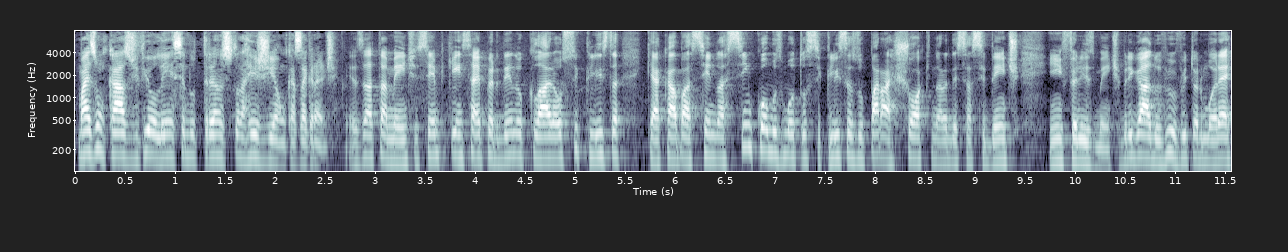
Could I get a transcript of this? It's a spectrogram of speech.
Mais um caso de violência no trânsito na região, Casagrande. Exatamente. Sempre quem sai perdendo, claro, é o ciclista, que acaba sendo, assim como os motociclistas, o para-choque na hora desse acidente, infelizmente. Obrigado, viu, Vitor Moretti?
